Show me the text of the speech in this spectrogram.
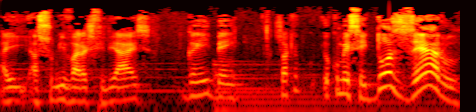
aí assumi várias filiais, ganhei bem. Só que eu- comecei do zero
